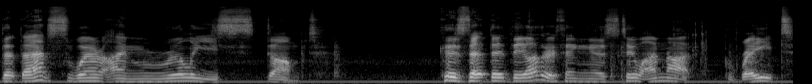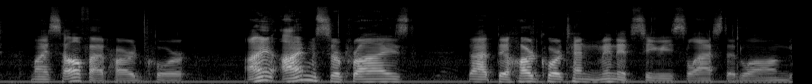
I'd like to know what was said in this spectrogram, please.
that that's where I'm really stumped. Cause that the the other thing is too, I'm not great myself at hardcore. I I'm surprised that the hardcore 10 minute series lasted long.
